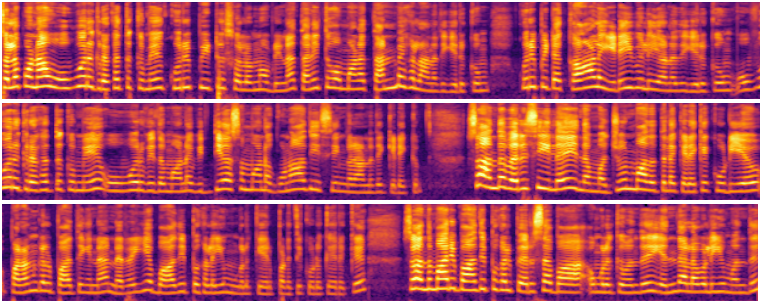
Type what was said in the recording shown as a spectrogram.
சொல்லப்போனால் ஒவ்வொரு கிரகத்துக்குமே குறிப்பிட்டு சொல்லணும் அப்படின்னா தனித்துவமான தன்மைகளானது இருக்கும். குறிப்பிட்ட கால இடைவெளியானது இருக்கும். ஒவ்வொரு கிரகத்துக்குமே ஒவ்வொரு விதமான வித்தியாசமான குணாதிசயங்களானது கிடைக்கும். ஸோ அந்த வரிசையில் இந்த ஜூன் மாதத்தில் கிடைக்கக்கூடிய பலன்கள் பார்த்திங்கன்னா நிறைய பாதிப்புகளையும் உங்களுக்கு ஏற்படுத்தி கொடுக்க இருக்குது ஸோ அந்த மாதிரி பாதிப்புகள் பெருசாக பா உங்களுக்கு வந்து எந்த அளவுலேயும் வந்து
